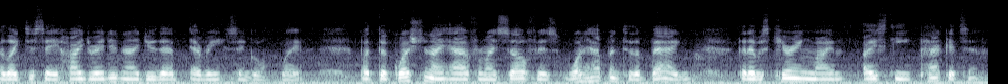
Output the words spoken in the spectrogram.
I like to stay hydrated, and I do that every single way. But the question I have for myself is what happened to the bag that I was carrying my iced tea packets in?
